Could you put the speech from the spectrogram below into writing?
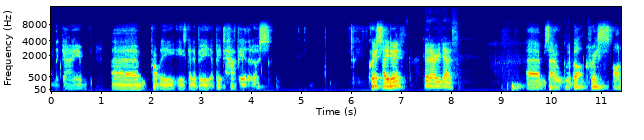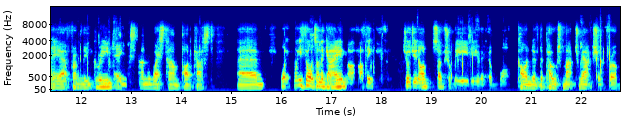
on the game. Um, probably he's going to be a bit happier than us. Chris, how you doing? Good. How are you guys? Um, so we've got Chris on here from the Green Eggs and West Ham podcast. Um, what, what are your thoughts on the game? I, I think judging on social media and what kind of the post-match reaction from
